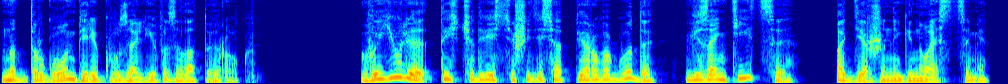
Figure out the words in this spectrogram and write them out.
на другом берегу залива Золотой Рог. В июле 1261 года византийцы, поддержанные генуэзцами,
